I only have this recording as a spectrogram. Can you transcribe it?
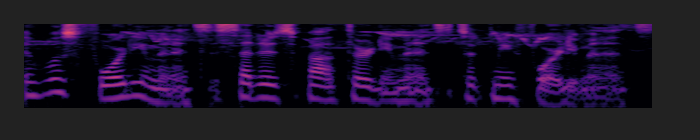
it was 40 minutes. It said it's about 30 minutes. It took me 40 minutes.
